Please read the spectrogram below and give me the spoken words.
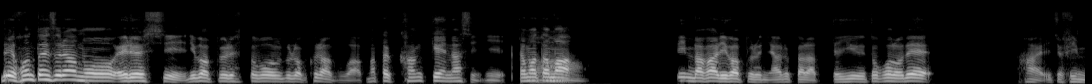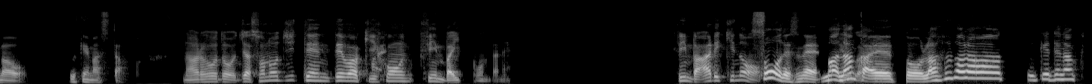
で、本当にそれはもう LSC、リバプールフットボールクラブは全く関係なしに、たまたまフィンバがリバプールにあるからっていうところで、はい、一応フィンバを受けました。なるほど。じゃあその時点では基本フィンバ一本だね。フィンバありきの。そうですね。まあなんか、留えっと、ラフバラは受けてなく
